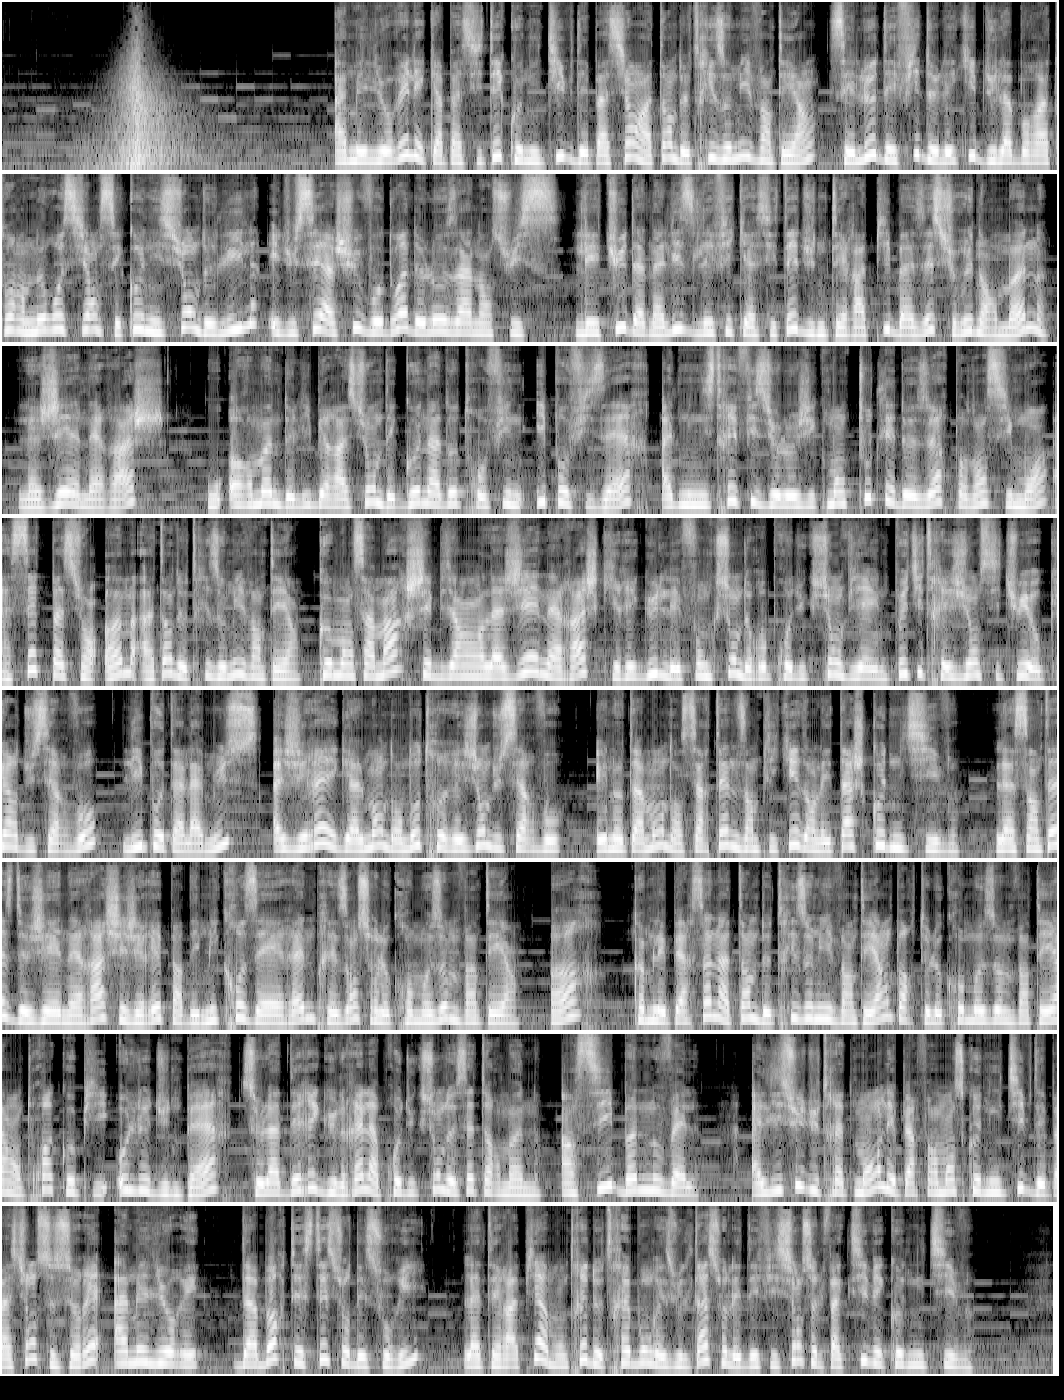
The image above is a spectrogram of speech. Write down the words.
Améliorer les capacités cognitives des patients atteints de trisomie 21, c'est le défi de l'équipe du laboratoire Neurosciences et Cognition de Lille et du CHU vaudois de Lausanne en Suisse. L'étude analyse l'efficacité d'une thérapie basée sur une hormone, la GNRH, ou hormone de libération des gonadotrophines hypophysaires, administrée physiologiquement toutes les deux heures pendant six mois à sept patients hommes atteints de trisomie 21. Comment ça marche? Eh bien, la GNRH qui régule les fonctions de reproduction via une petite région située au cœur du cerveau, l'hypothalamus, agirait également dans d'autres régions du cerveau, et notamment dans certaines impliquées dans les tâches cognitives. La synthèse de GNRH est gérée par des micros-ARN présents sur le chromosome 21. Or, comme les personnes atteintes de trisomie 21 portent le chromosome 21 en trois copies au lieu d'une paire, cela dérégulerait la production de cette hormone. Ainsi, bonne nouvelle. À l'issue du traitement, les performances cognitives des patients se seraient améliorées. D'abord testée sur des souris, la thérapie a montré de très bons résultats sur les déficiences olfactives et cognitives.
